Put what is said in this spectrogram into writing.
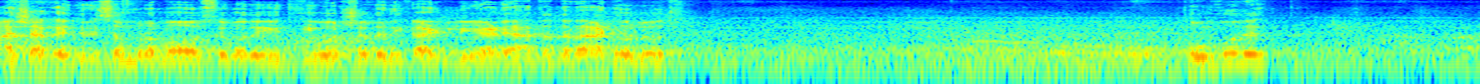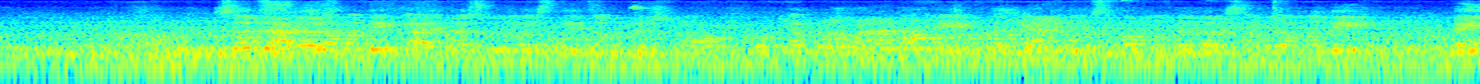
अशा काहीतरी संभ्रमावस्थेमध्ये इतकी वर्ष त्यांनी काढली आणि आता त्यांना आठवलं. फुंकू देत सर राज्यामध्ये कायदा सुव्यवस्थेचा प्रश्न मोठ्या प्रमाणात आहे कल्याण लोकसभा मतदारसंघामध्ये काही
